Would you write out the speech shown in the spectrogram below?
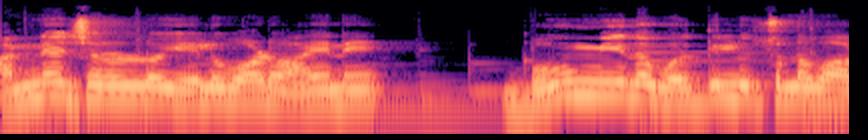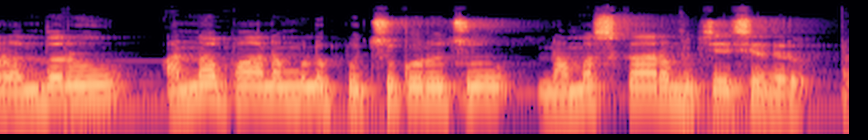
అన్యజనుల్లో ఏలువాడు ఆయనే. భూమి మీద వర్ధిల్లుచున్న వారందరూ అన్నపానములు పుచ్చుకొనుచు నమస్కారము చేసెదరు.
